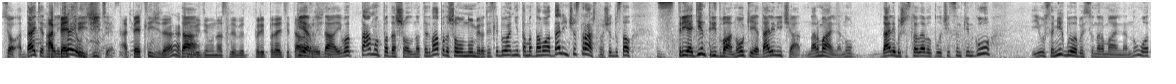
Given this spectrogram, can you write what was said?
Все, отдайте одного Лича Опять и лич. уйдите. Опять лич, да? Как Да. мы видим, у нас любят при- подойти там. Первый, да. И вот там он подошел, на Т2 подошел, он умер. Вот если бы они там одного отдали, ничего страшного. Счет бы стал с 3-1, 3-2. Ну окей, отдали Лича, нормально. Ну, дали бы шестой level получить Сэнд Кингу, и у самих было бы все нормально. Ну вот,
